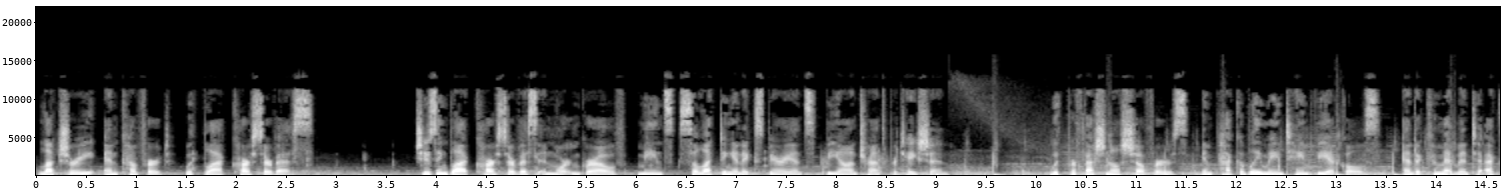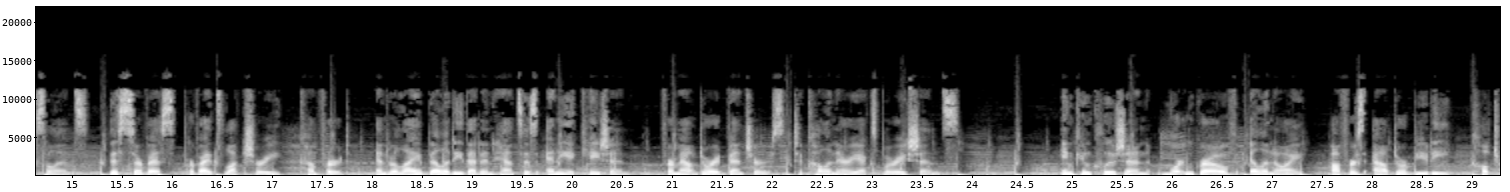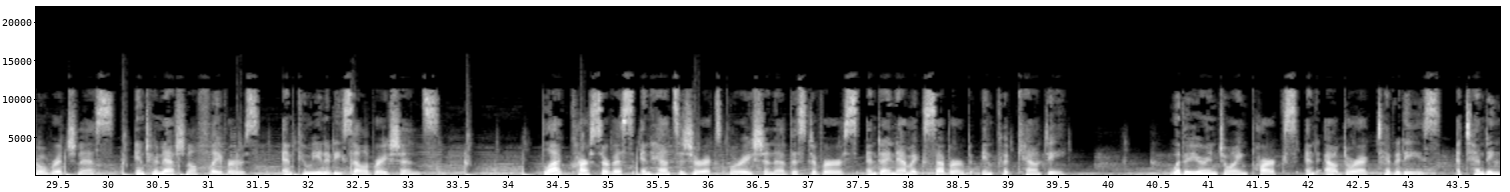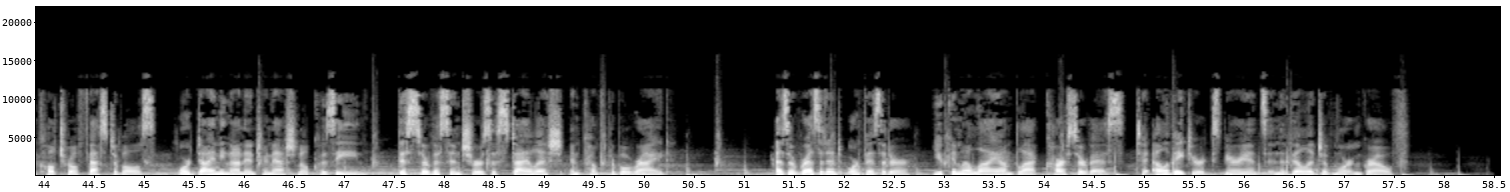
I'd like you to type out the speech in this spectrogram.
luxury, and comfort with Black Car Service. Choosing Black Car Service in Morton Grove means selecting an experience beyond transportation. With professional chauffeurs, impeccably maintained vehicles, and a commitment to excellence, this service provides luxury, comfort, and reliability that enhances any occasion, from outdoor adventures to culinary explorations. In conclusion, Morton Grove, Illinois, offers outdoor beauty, cultural richness, international flavors, and community celebrations. Black Car Service enhances your exploration of this diverse and dynamic suburb in Cook County. Whether you're enjoying parks and outdoor activities, attending cultural festivals, or dining on international cuisine, this service ensures a stylish and comfortable ride. As a resident or visitor, you can rely on Black Car Service to elevate your experience in the village of Morton Grove.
